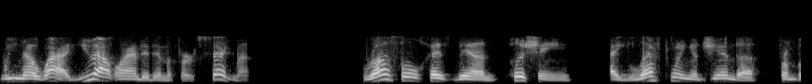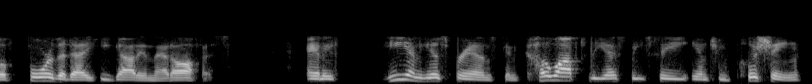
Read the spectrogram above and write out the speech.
we know why. You outlined it in the first segment. Russell has been pushing a left wing agenda from before the day he got in that office. And if he and his friends can co opt the SBC into pushing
